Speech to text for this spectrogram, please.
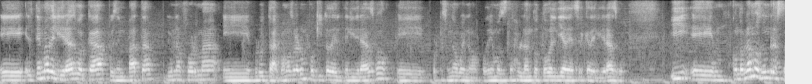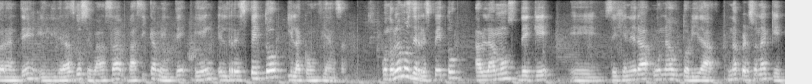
eh, el tema del liderazgo acá pues empata de una forma eh, brutal. Vamos a hablar un poquito del liderazgo, eh, porque si no, bueno, podríamos estar hablando todo el día de acerca del liderazgo. Y cuando hablamos de un restaurante, el liderazgo se basa básicamente en el respeto y la confianza. Cuando hablamos de respeto, hablamos de que se genera una autoridad, una persona que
